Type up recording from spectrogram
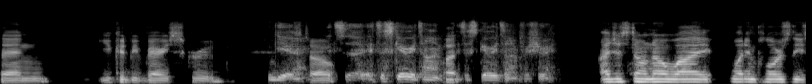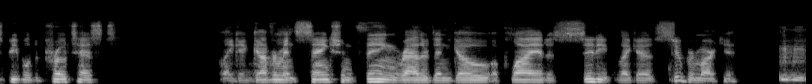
then you could be very screwed. Yeah. So- it's a it's a scary time. It's a scary time for sure. I just don't know why what implores these people to protest like a government sanctioned thing rather than go apply at a city like a supermarket. hmm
